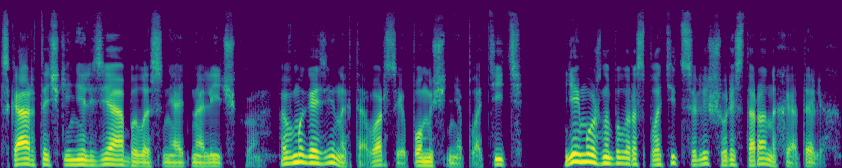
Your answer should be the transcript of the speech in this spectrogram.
С карточки нельзя было снять наличку. В магазинах товар с ее помощью не оплатить. Ей можно было расплатиться лишь в ресторанах и отелях.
